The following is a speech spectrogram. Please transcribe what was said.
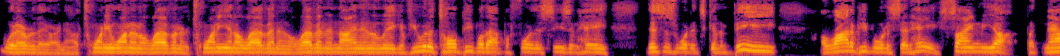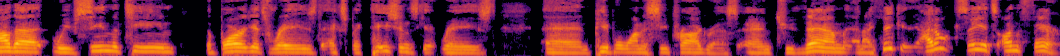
whatever they are now, 21 and 11 or 20 and 11 and 11 and 9 in the league, if you would have told people that before the season, hey, this is what it's going to be, a lot of people would have said, hey, sign me up. But now that we've seen the team, the bar gets raised, the expectations get raised, and people want to see progress. And to them, and I think I don't say it's unfair.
